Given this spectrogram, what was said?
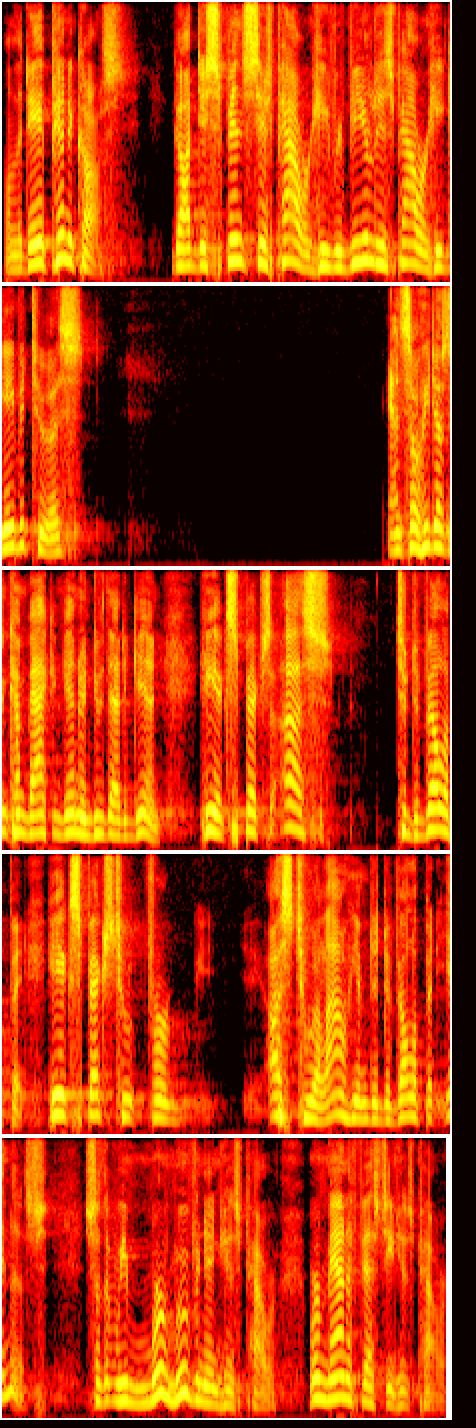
On the day of Pentecost, God dispensed His power. He revealed His power. He gave it to us. And so He doesn't come back again and do that again. He expects us to develop it. He expects to, for us to allow Him to develop it in us so that we, we're moving in His power. We're manifesting His power.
